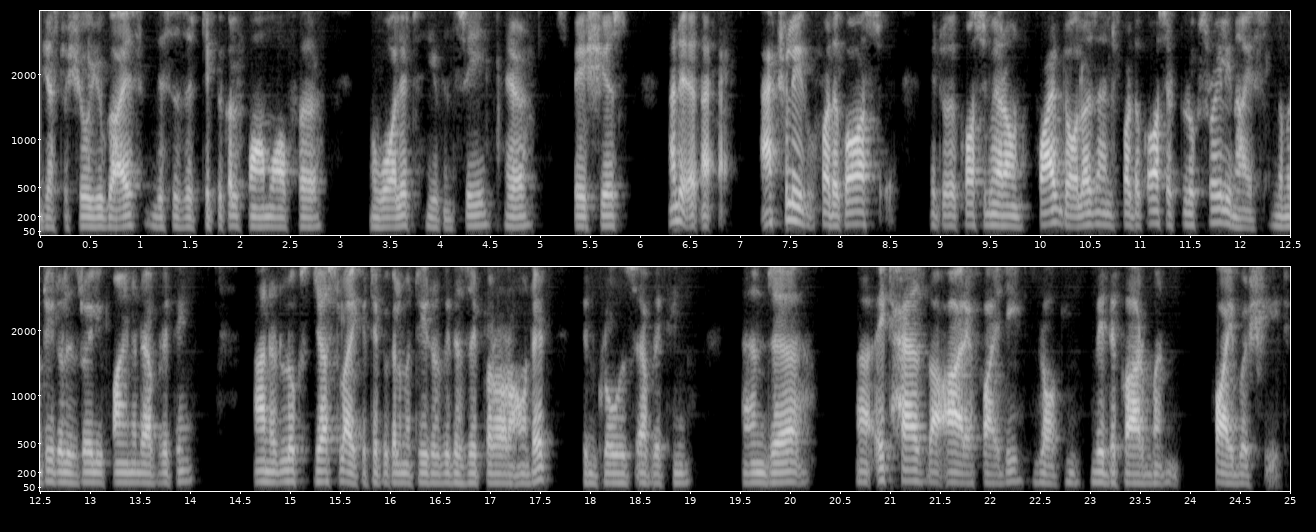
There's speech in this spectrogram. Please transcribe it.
just to show you guys. This is a typical form of a wallet. You can see here, spacious. And uh, actually for the cost, it costed me around five dollars and for the cost it looks really nice. The material is really fine and everything and it looks just like a typical material with a zipper around it. To enclose everything. And uh, uh, it has the RFID blocking with the carbon fiber sheet.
